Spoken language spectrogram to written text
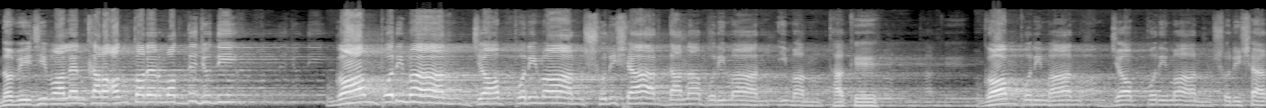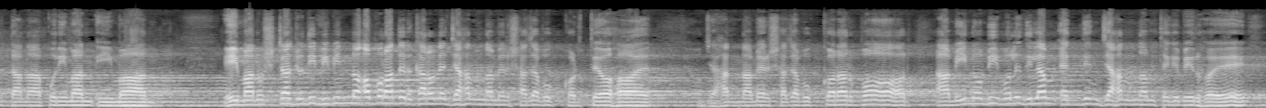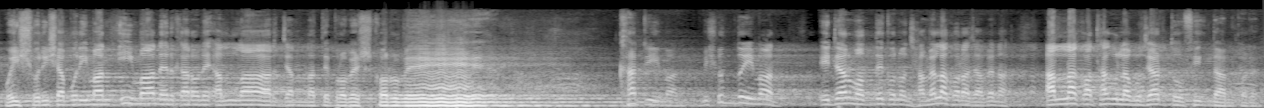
নবীজি বলেন, কার অন্তরের মধ্যে যদি গম পরিমাণ, জব পরিমাণ, সরিষার দানা পরিমাণ, ইমান থাকে, গম পরিমাণ, জব পরিমাণ, সরিষার দানা পরিমাণ, ইমান, এই মানুষটা যদি বিভিন্ন অপরাধের কারণে জাহান নামের সাজাভোগ করতেও হয় জাহান নামের সাজাবুক করার পর আমি নবী বলে দিলাম, একদিন জাহান নাম থেকে বের হয়ে ওই সরিষা পরিমাণ ইমানের কারণে আল্লাহর জান্নাতে প্রবেশ করবে। খাঁটি ইমান বিশুদ্ধ ইমান এটার মধ্যে কোনো ঝামেলা করা যাবে না। আল্লাহ কথাগুলা বোঝার তৌফিক দান করেন।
